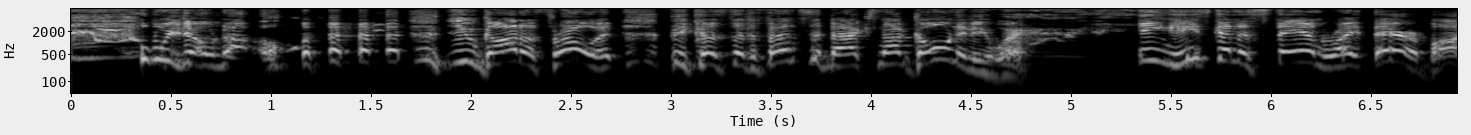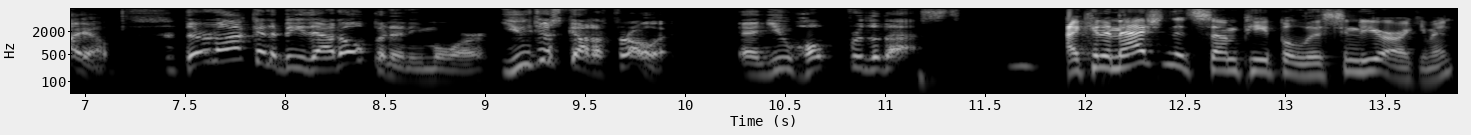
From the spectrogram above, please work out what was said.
we don't know. you got to throw it because the defensive back's not going anywhere. He's going to stand right there by him. They're not going to be that open anymore. You just got to throw it and you hope for the best. I can imagine that some people listening to your argument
